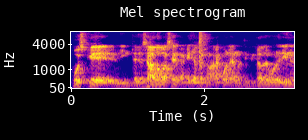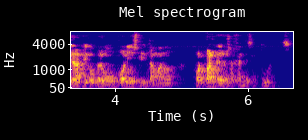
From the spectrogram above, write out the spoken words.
pues que el interesado va a ser aquella persona a la cual le ha notificado el boletín de tráfico, pero un folio escrito a mano por parte de los agentes actuantes.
